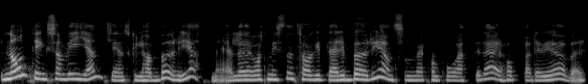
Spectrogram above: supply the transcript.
någonting som vi egentligen skulle ha börjat med eller åtminstone tagit där i början som jag kom på att det där hoppade vi över.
